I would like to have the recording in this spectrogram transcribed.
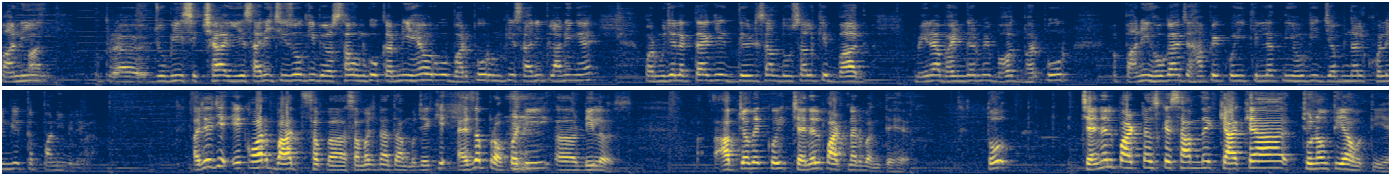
पानी, पानी। जो भी शिक्षा ये सारी चीज़ों की व्यवस्था उनको करनी है और वो भरपूर उनकी सारी प्लानिंग है। और मुझे लगता है कि डेढ़ साल दो साल के बाद मेरा भाईंदर में बहुत भरपूर पानी होगा जहाँ पे कोई किल्लत नहीं होगी। जब नल खोलेंगे तब पानी मिलेगा। अजय जी एक और बात समझना था मुझे कि एज अ प्रॉपर्टी डीलर्स आप जब एक कोई चैनल पार्टनर बनते हैं तो चैनल पार्टनर्स के सामने क्या क्या चुनौतियाँ होती है?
